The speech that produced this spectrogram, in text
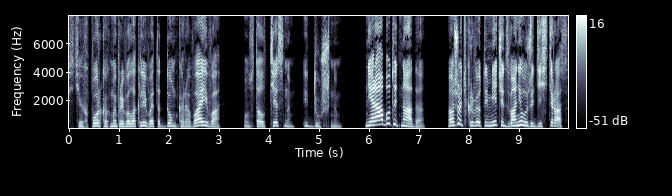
С тех пор, как мы приволокли в этот дом Караваева, он стал тесным и душным. «Не работать надо!» А шотик рвет и мечет, звонил уже десять раз.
